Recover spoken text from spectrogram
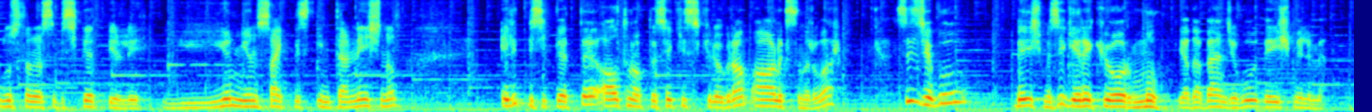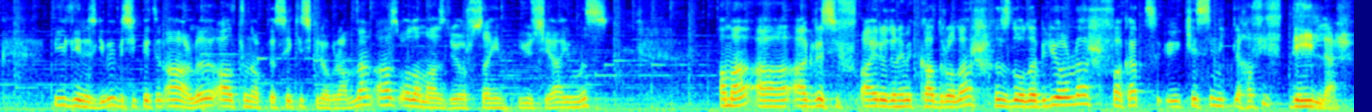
Uluslararası Bisiklet Birliği Union Cyclist International elit bisiklette 6.8 kilogram ağırlık sınırı var. Sizce bu değişmesi gerekiyor mu ya da bence bu değişmeli mi? Bildiğiniz gibi bisikletin ağırlığı 6.8 kilogramdan az olamaz diyor Sayın UCI'miz. Ama agresif aerodinamik kadrolar hızlı olabiliyorlar fakat e, kesinlikle hafif değiller.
